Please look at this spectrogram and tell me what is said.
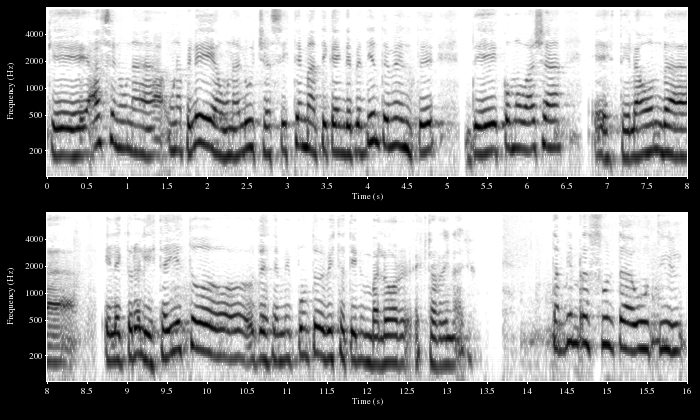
que hacen una, una pelea, una lucha sistemática independientemente de cómo vaya este, la onda electoralista. Y esto, desde mi punto de vista, tiene un valor extraordinario. También resulta útil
